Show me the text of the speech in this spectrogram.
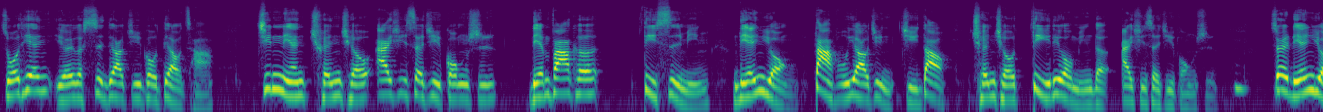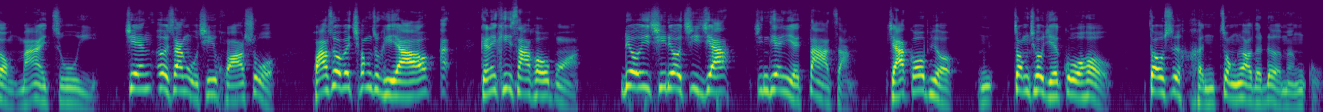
昨天有一个市调机构调查，今年全球 IC 设计公司，联发科第四名，联勇大幅跃进，挤到全球第六名的 IC 设计公司。所以联勇蛮爱注意。兼二三五七华硕，华硕被冲出去啊！啊，给你 K 三块半，六一七六技嘉今天也大涨，夹股票，嗯，中秋节过后都是很重要的热门股，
